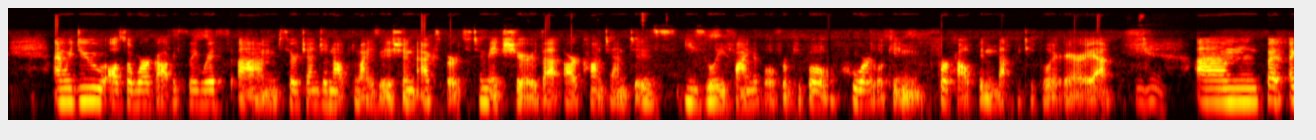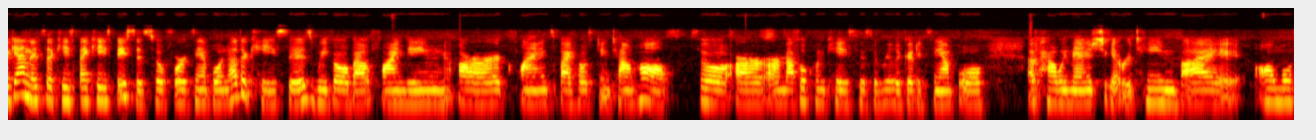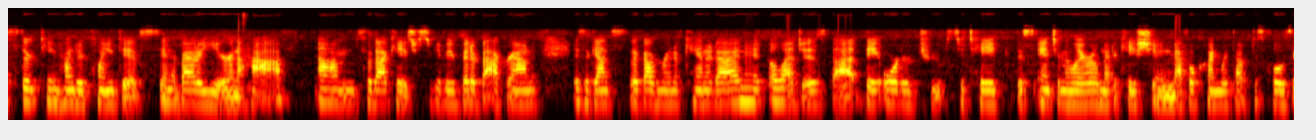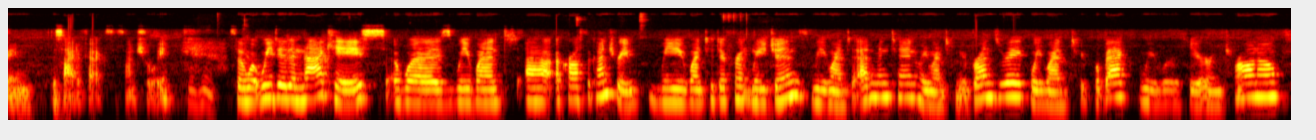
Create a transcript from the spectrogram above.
And we do also work, obviously, with um, search engine optimization experts to make sure that our content is easily findable for people who are looking for help in that particular area. Mm-hmm. Um, but again, it's a case by case basis. So, for example, in other cases, we go about finding our clients by hosting town halls. So, our, our case is a really good example of how we managed to get retained by almost 1,300 plaintiffs in about a year and a half. Um, so that case, just to give you a bit of background, is against the government of Canada, and it alleges that they ordered troops to take this antimalarial medication, mefloquine, without disclosing the side effects, essentially. Mm-hmm. So what we did in that case was we went uh, across the country. We went to different legions. We went to Edmonton. We went to New Brunswick. We went to Quebec. We were here in Toronto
